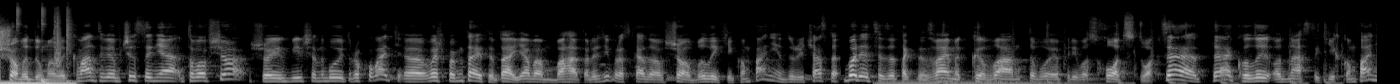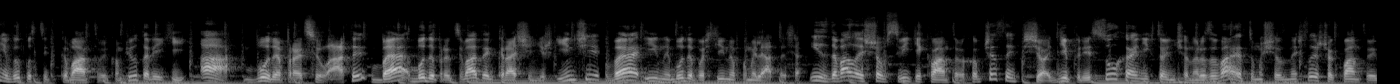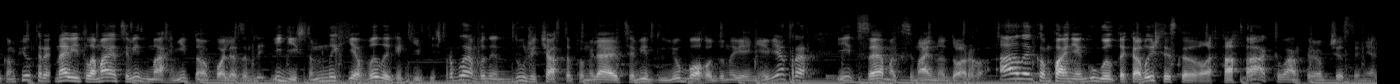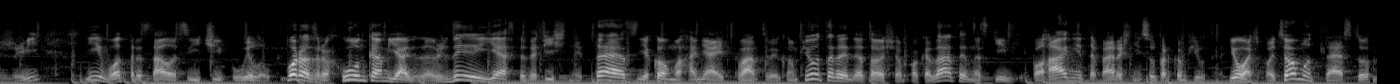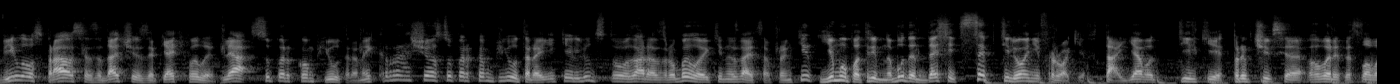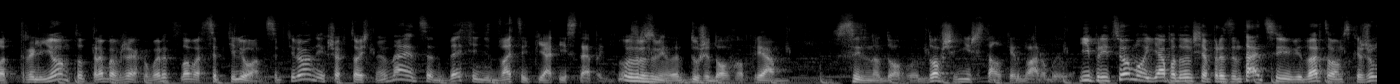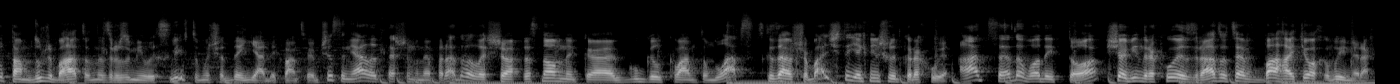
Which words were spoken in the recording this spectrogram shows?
Що ви думали? Квантові обчислення того все, що їх більше не будуть рахувати? Е, Ви ж пам'ятаєте, так, я вам багато разів розказував, що великі компанії дуже часто борються за так називаємо квантове превосходство. Це те, коли одна з таких компаній випустить квантовий комп'ютер, який а буде працювати, б буде працювати краще ніж інші, в і не буде постійно помилятися. І здавалося, що в світі квантових обчислень що діпрі суха, ніхто нічого не розвиває, тому що знайшли, що квантові комп'ютери навіть ламаються від магнітного поля землі. І дійсно, в них є велика кількість проблем. Вони дуже часто помиляються від любого дуновення вітра, і це максимально дорого. Але компанія Google така вийшла і сказала: ха-ха, квантові обчислення живі. І от представила свій чіп Willow. По розрахункам, як завжди, є специфічний тест, в якому ганяють квантові комп'ютери для того, щоб показати наскільки погані теперішні суперкомп'ютери. І ось по цьому тесту Willow справився з задачею за 5 хвилин для суперкомп'ютера, найкращого суперкомп'ютера, яке людство зараз зробило, яке називається Фронтір, Йому потрібно буде 10 септільйонів років. Та я от тільки привчився говорити слово трильйон. Тут треба вже говорити слово септільйон. Септільйон, якщо хтось не знає, це 10 в 25 степені. Ну зрозуміло, дуже довго, прям. Сильно довго, довше ніж Stalker 2 робили. І при цьому я подивився презентацію. Відверто вам скажу, там дуже багато незрозумілих слів, тому що де я, де квантові обчислення, але те, що мене порадувало, що засновник е, Google Quantum Labs сказав, що бачите, як він швидко рахує. А це доводить то, що він рахує зразу це в багатьох вимірах.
